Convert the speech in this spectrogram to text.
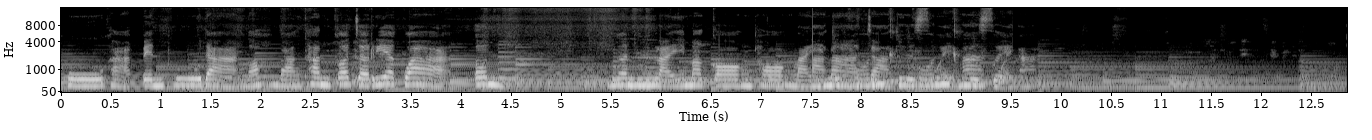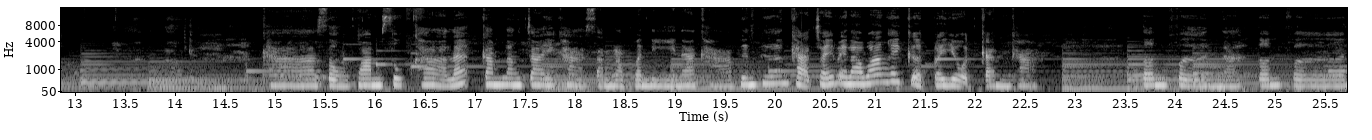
ภูค่ะเป็นภูด่างเนาะบางท่านก็จะเรียกว่าต้น เงินไหลมากองทองไหลมาจ้ะคือสวยมากสวยนะค่ะส่งความสุขค่ะและกำลังใจค่ะสำหรับวันนี้นะคะ เพื่อนๆค่ะ ใช้เวลาว่างให้เกิดประโยชน์กันค่ะ ต้นเฟิร์นนะต้นเฟิร์น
